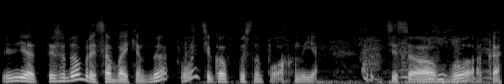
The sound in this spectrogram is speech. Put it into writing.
Привет, ты же добрый собакин, да? Ой, тебе как вкусно пахну я. Ты собака.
